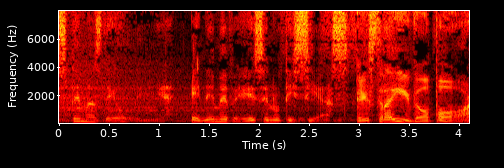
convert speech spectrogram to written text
Los temas de hoy en MBS Noticias. Extraído por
